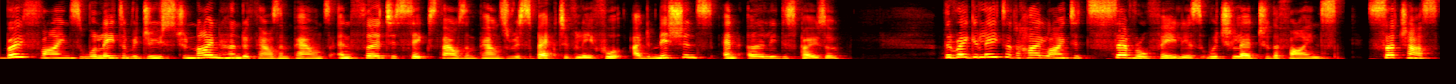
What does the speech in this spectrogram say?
Both fines were later reduced to £900,000 and £36,000 respectively for admissions and early disposal. The regulator highlighted several failures which led to the fines, such as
